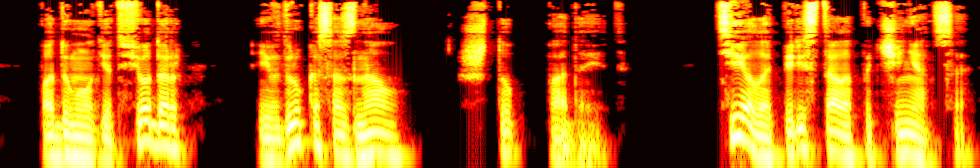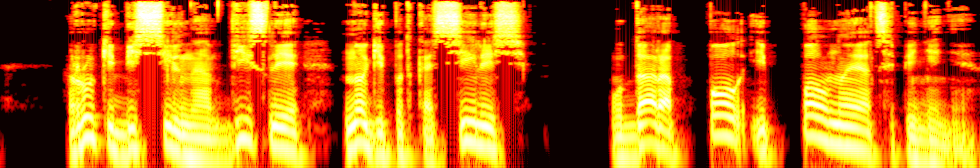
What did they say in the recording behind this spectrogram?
— подумал дед Федор и вдруг осознал, что падает. Тело перестало подчиняться. Руки бессильно обвисли, ноги подкосились. Удар о пол и полное оцепенение.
